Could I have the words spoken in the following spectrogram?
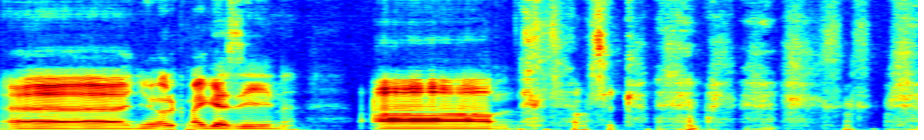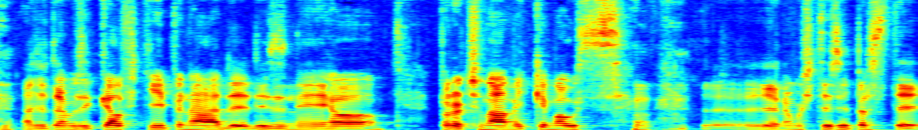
eh, New York Magazine a tam říkal, a že tam říkal vtip na Disneyho, proč má Mickey Mouse eh, jenom čtyři prsty,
